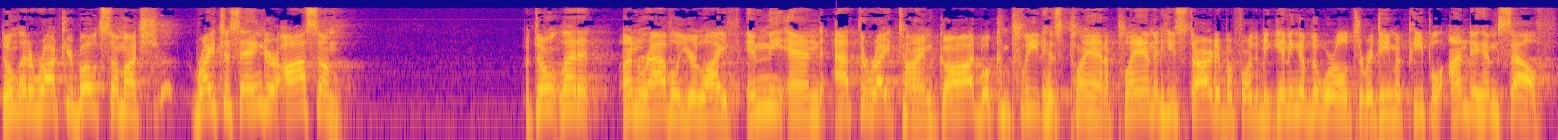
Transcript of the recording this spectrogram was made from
Don't let it rock your boat so much. Righteous anger, awesome. But don't let it unravel your life. In the end, at the right time, God will complete his plan, a plan that he started before the beginning of the world to redeem a people unto himself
